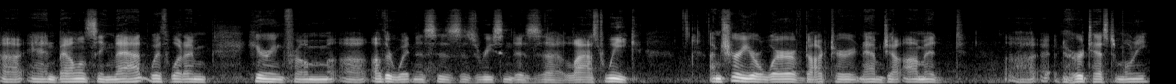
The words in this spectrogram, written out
uh, and balancing that with what I'm hearing from uh, other witnesses as recent as uh, last week. I'm sure you're aware of Dr. Najma Ahmed and her testimony.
